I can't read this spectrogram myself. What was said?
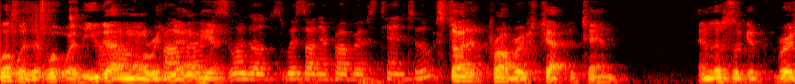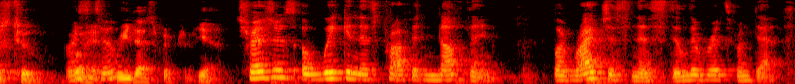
What was it? What were they? You got um, them all written Proverbs, down here. Want to go, we're starting at Proverbs 10 too? Start at Proverbs chapter 10. And let's look at verse 2. Verse go ahead. 2? Read that scripture. Yeah. Treasures of wickedness profit nothing, but righteousness delivers from death.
